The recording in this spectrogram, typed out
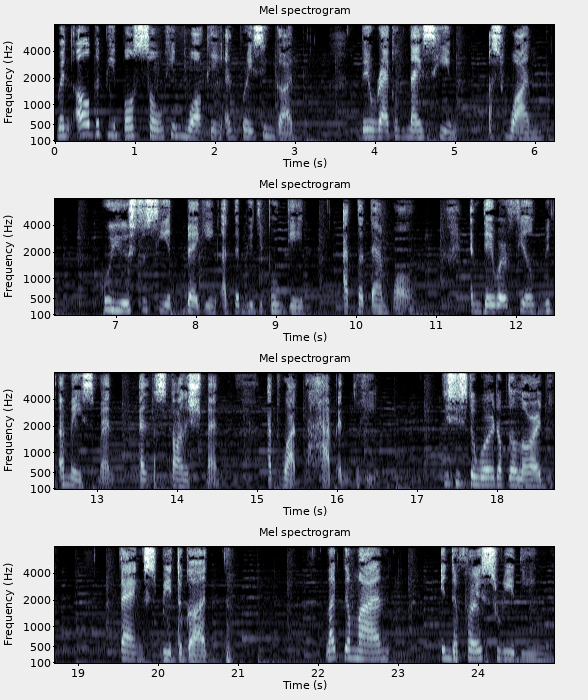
When all the people saw him walking and praising God, they recognized him as one who used to sit begging at the beautiful gate at the temple, and they were filled with amazement and astonishment at what happened to him. This is the word of the Lord. Thanks be to God. Like the man in the first reading,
